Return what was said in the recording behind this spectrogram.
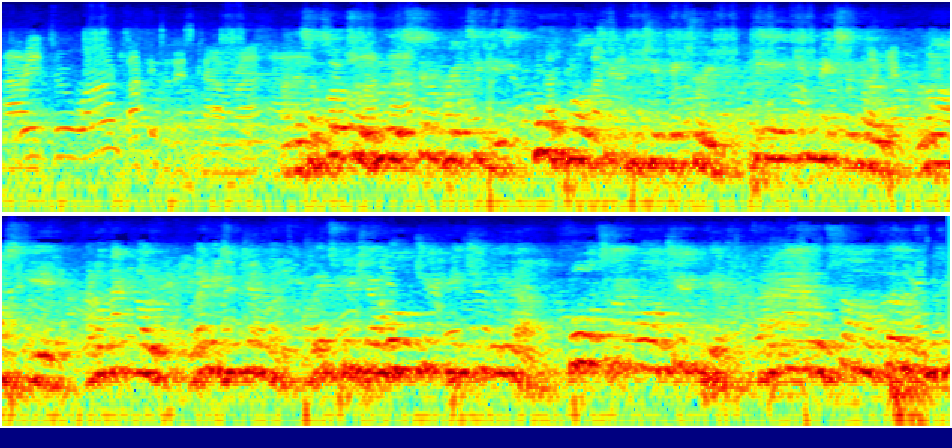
Um, three, two, one. Back into this camera. And there's a photo of Lewis celebrating his fourth World Championship victory here in Mexico last year. And on that note, ladies and gentlemen, let's wish our World Championship leader, four-time World Champion, and a man who'll start on third position.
